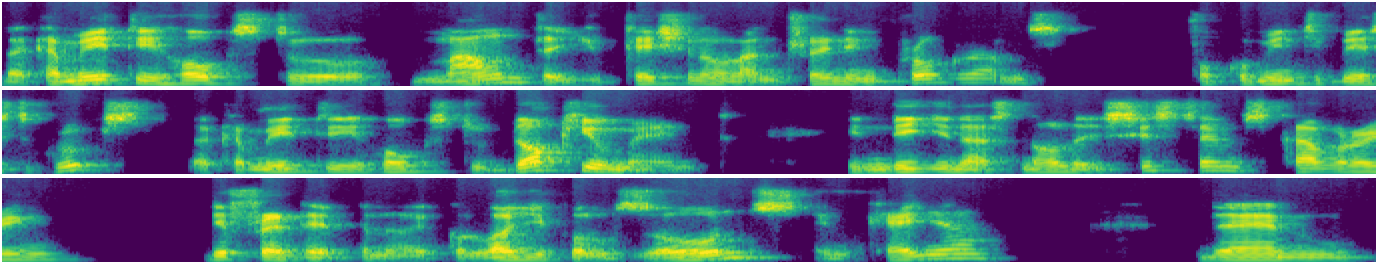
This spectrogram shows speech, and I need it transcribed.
The committee hopes to mount educational and training programs for community-based groups. The committee hopes to document indigenous knowledge systems covering different ecological zones in Kenya, then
